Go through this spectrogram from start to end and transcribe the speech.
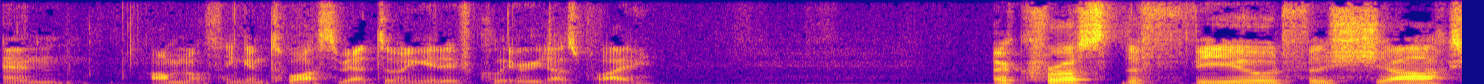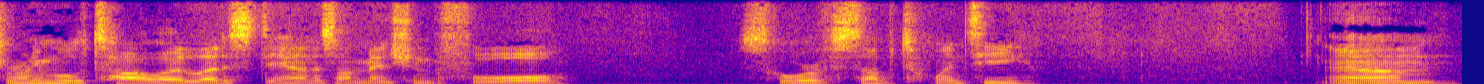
And I'm not thinking twice about doing it if Cleary does play. Across the field for the Sharks, Ronnie Mulitalo let us down, as I mentioned before. Score of sub 20. Um,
